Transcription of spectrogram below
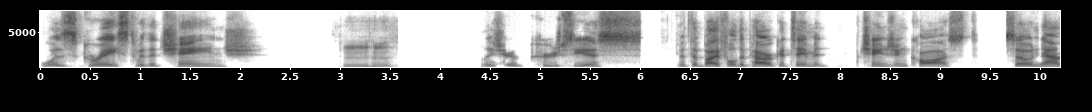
was graced with a change. hmm Legio Crucius with the bifolded power containment change in cost. So now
